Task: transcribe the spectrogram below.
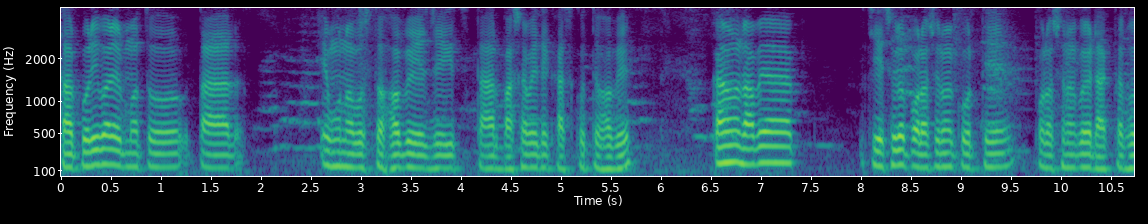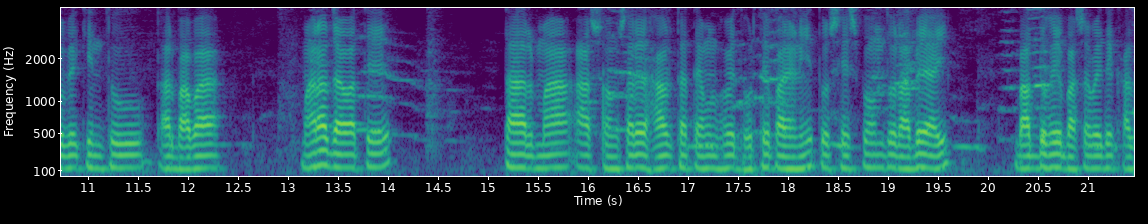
তার পরিবারের মতো তার এমন অবস্থা হবে যে তার বাসা বাড়িতে কাজ করতে হবে। কারণ রাবেয়া চেয়েছিল পড়াশোনা করতে, পড়াশোনা করে ডাক্তার হবে, কিন্তু তার বাবা মারা যাওয়াতে তার মা আর সংসারের হালটা তেমনভাবে ধরতে পারেনি। তো শেষ পর্যন্ত রাবেয়াই বাধ্য হয়ে বাসা বাড়িতে কাজ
